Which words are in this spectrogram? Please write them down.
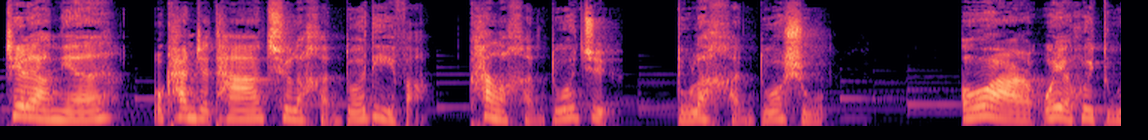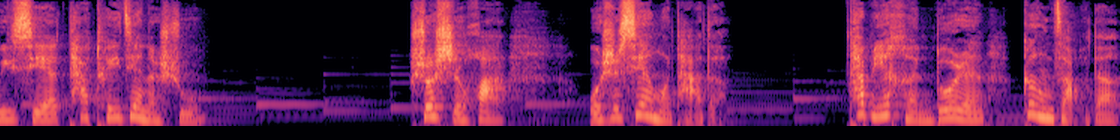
这两年，我看着他去了很多地方，看了很多剧。读了很多书，偶尔我也会读一些他推荐的书。说实话，我是羡慕他的，他比很多人更早的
